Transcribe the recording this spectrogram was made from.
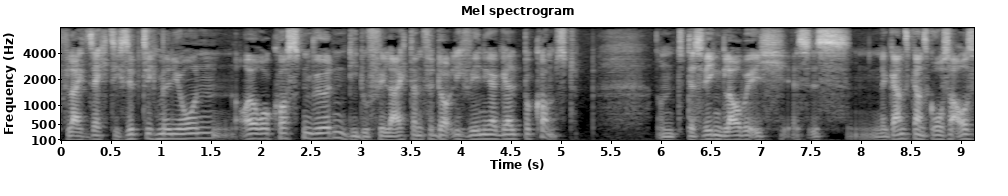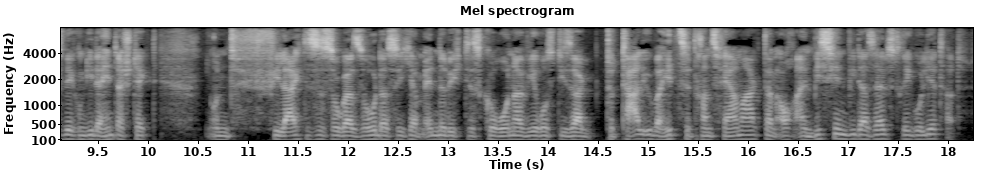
vielleicht 60, 70 Millionen Euro kosten würden, die du vielleicht dann für deutlich weniger Geld bekommst. Und deswegen glaube ich, es ist eine ganz, ganz große Auswirkung, die dahinter steckt. Und vielleicht ist es sogar so, dass sich am Ende durch das Coronavirus dieser total überhitzte Transfermarkt dann auch ein bisschen wieder selbst reguliert hat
